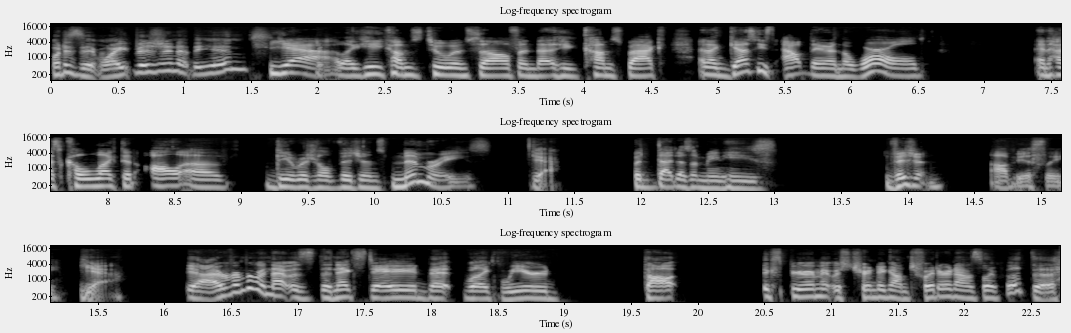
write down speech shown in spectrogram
what is it, white vision at the end? Yeah, like he comes to himself, and that he comes back, and I guess he's out there in the world, and has collected all of the original Vision's memories. Yeah. but that doesn't mean he's Vision, obviously. Yeah. Yeah. I remember when that was the next day that like weird thought experiment was trending on Twitter and I was like, what the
